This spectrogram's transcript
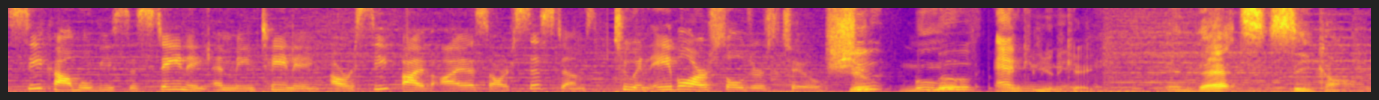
CECOM will be sustaining and maintaining our C5 ISR systems to enable our soldiers to Shoot, move, and communicate. And that's CECOM.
